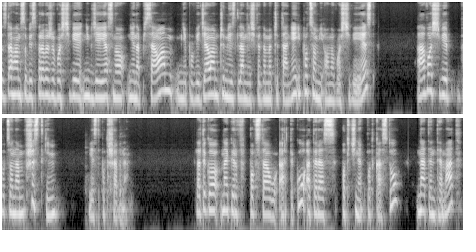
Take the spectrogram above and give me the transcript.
zdałam sobie sprawę, że właściwie nigdzie jasno nie napisałam, nie powiedziałam, czym jest dla mnie świadome czytanie i po co mi ono właściwie jest, a właściwie po co nam wszystkim jest potrzebne. Dlatego najpierw powstał artykuł, a teraz odcinek podcastu na ten temat,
